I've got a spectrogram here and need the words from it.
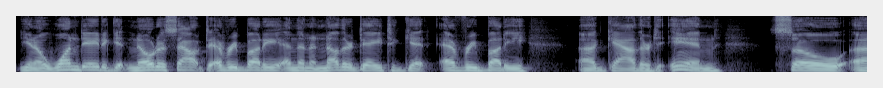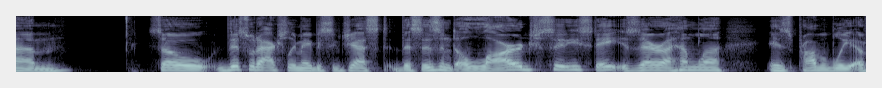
you know one day to get notice out to everybody, and then another day to get everybody uh, gathered in. So. Um, so this would actually maybe suggest this isn't a large city state. Zarahemla is probably a,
